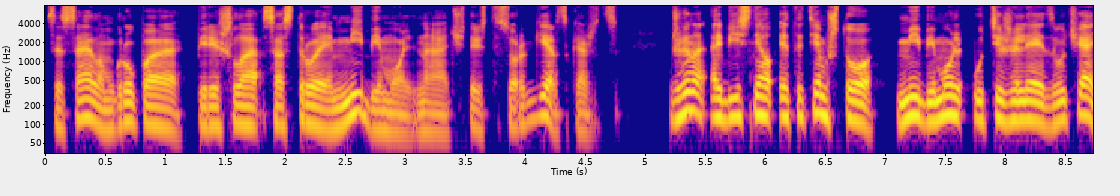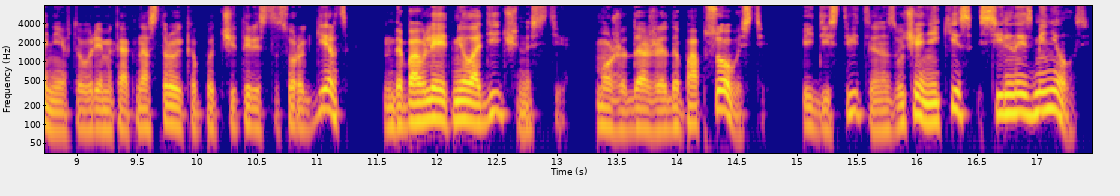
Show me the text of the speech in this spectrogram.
С Asylum группа перешла со строя ми-бемоль на 440 Гц, кажется. Джина объяснял это тем, что ми-бемоль утяжеляет звучание, в то время как настройка под 440 Гц добавляет мелодичности, может даже до попсовости. И действительно, звучание Кис сильно изменилось.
